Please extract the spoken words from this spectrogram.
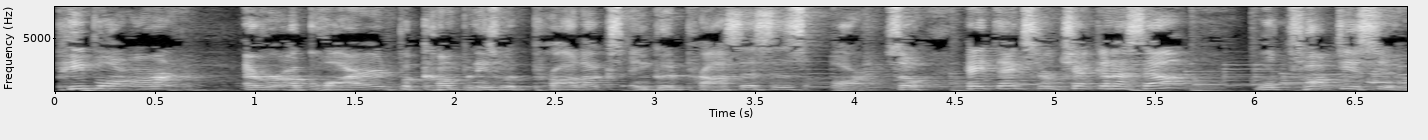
people aren't ever acquired, but companies with products and good processes are. So, hey, thanks for checking us out. We'll talk to you soon.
